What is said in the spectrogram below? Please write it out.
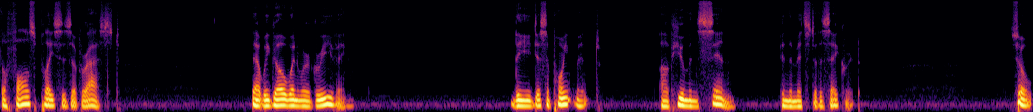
the false places of rest that we go when we're grieving, the disappointment of human sin in the midst of the sacred. So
